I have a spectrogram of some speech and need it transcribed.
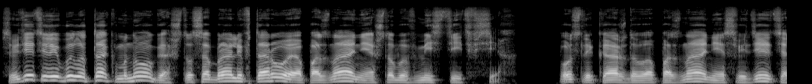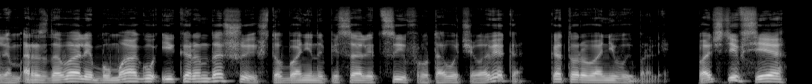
Свидетелей было так много, что собрали второе опознание, чтобы вместить всех. После каждого опознания свидетелям раздавали бумагу и карандаши, чтобы они написали цифру того человека, которого они выбрали. Почти все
